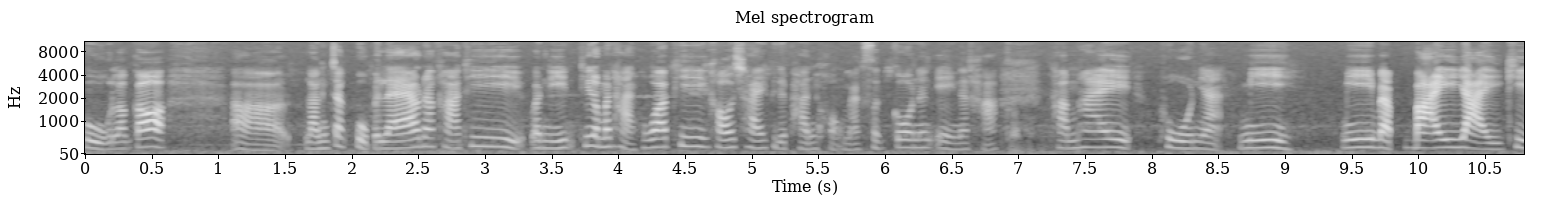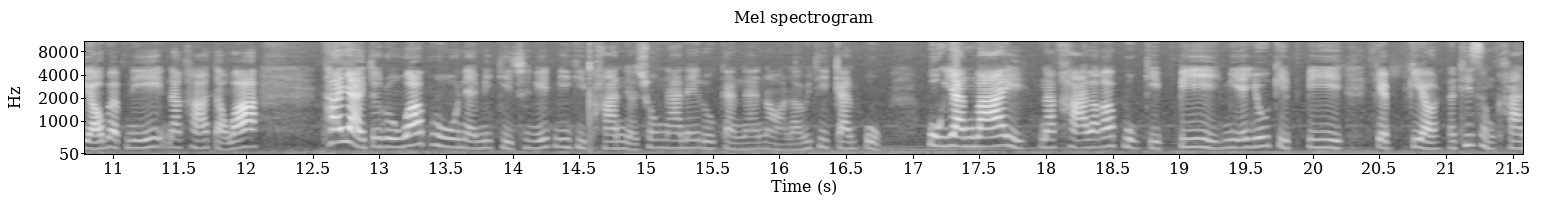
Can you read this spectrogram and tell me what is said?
ปลูกแล้วก็อ่า หลังจากปลูกไปแล้วนะคะ ที่วันนี้ที่เรามาถ่ายเพราะว่าพี่เขาใช้ผลิตภัณฑ์ของ m a x โกนั่นเองนะคะครับ ทำให้พลูเนี่ยมีมีแบบใบใหญ่เขียวแบบนี้นะคะ แต่ว่าถ้าอยากจะรู้ว่าพลูเนี่ยมีกี่ชนิดมีกี่พันธุ์เดี๋ยวช่วงหน้าได้รู้กันแน่นอน แล้ววิธีการปลูกปลูกอย่างไรนะคะ แล้วก็ปลูกกี่ปี มีอายุกี่ปี เก็บเกี่ยวและที่สำคัญ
